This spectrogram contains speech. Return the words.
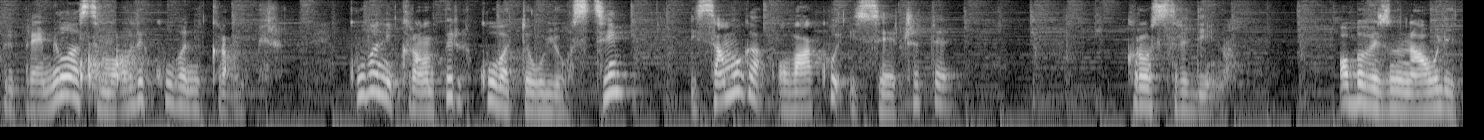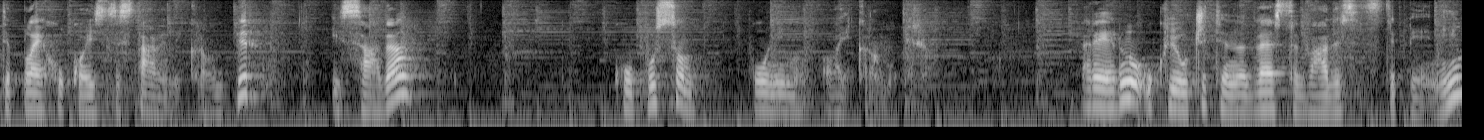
Pripremila sam ovde kuvani krompir. Kuvani krompir kuvate u ljusci i samo ga ovako isečete kroz sredinu. Obavezno nauljite plehu koji ste stavili krompir i sada kupusom punimo ovaj krompir. Rernu uključite na 220 stepeni.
